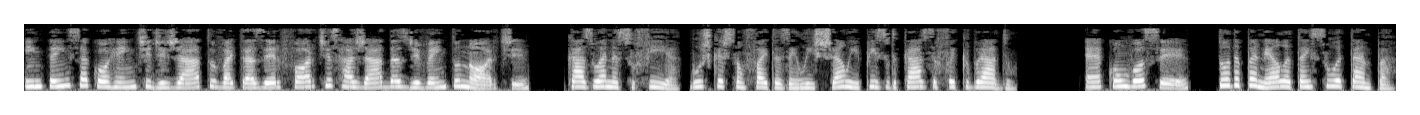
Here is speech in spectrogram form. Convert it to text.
Intensa corrente de jato vai trazer fortes rajadas de vento norte. Caso Ana Sofia, buscas são feitas em lixão e piso de casa foi quebrado. É com você. Toda panela tem sua tampa.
